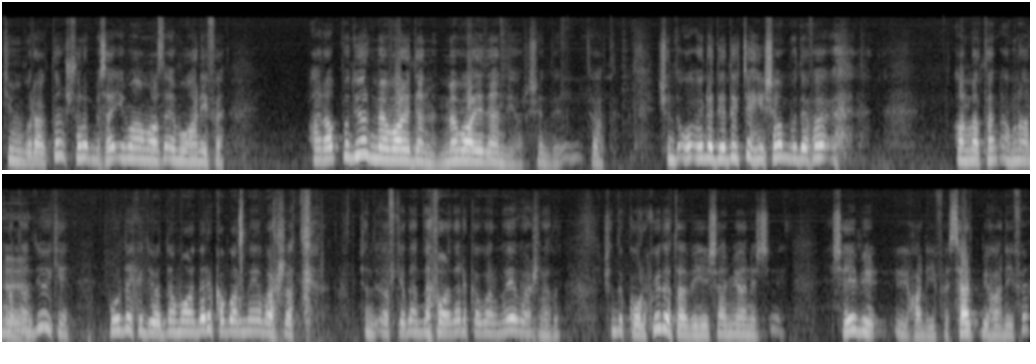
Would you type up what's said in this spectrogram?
kimi bıraktın? Şunu mesela İmam-ı Azam Ebu Hanife. Arap mı diyor, mevaliden mi? Mevaliden diyor. Şimdi. Şimdi o öyle dedikçe Hişam bu defa anlatan, bunu anlatan Evet. diyor ki buradaki diyor damarları kabarmaya başladı diyor. Şimdi öfkeden damarları kabarmaya başladı. Şimdi korkuyor da tabii Hişam yani şey bir e, halife, sert bir halife.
